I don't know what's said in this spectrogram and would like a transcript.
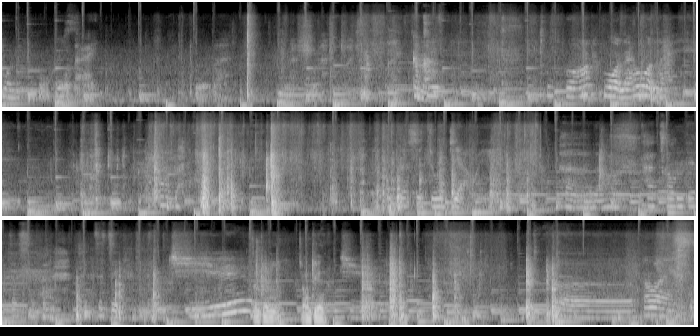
我我来，我来，我来，我来，干嘛？我我来我来。是主角耶。它然后它充电的时候，它自己举这给你装电，举。呃，然后我来试，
